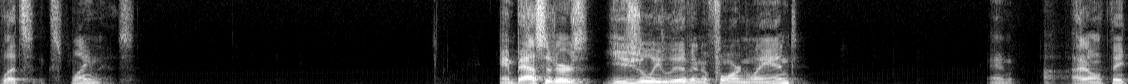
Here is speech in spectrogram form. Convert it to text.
Let's explain this. Ambassadors usually live in a foreign land, and I don't think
